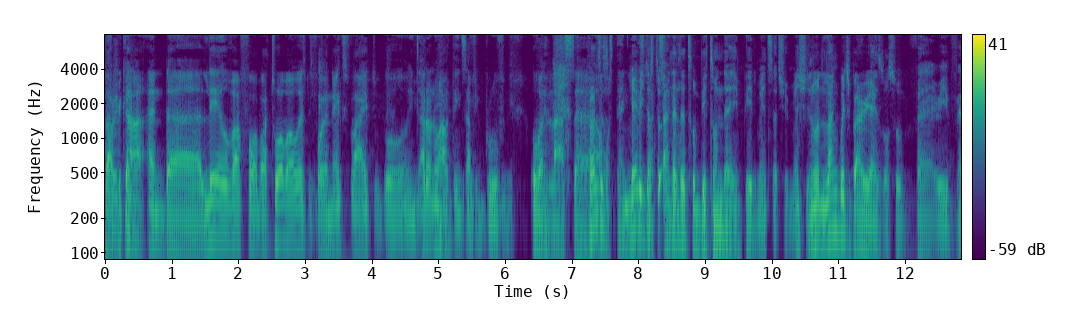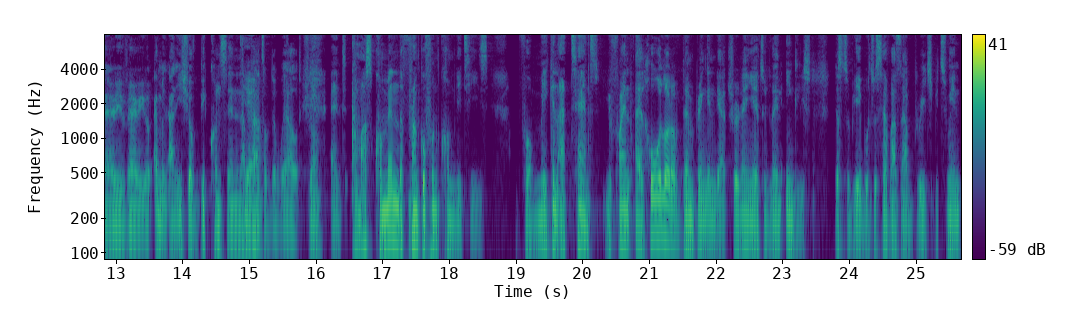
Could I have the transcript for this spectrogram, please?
South Africa, Africa. and uh, lay over for about 12 hours before the next flight to go. Into, I don't know how things have improved over the last uh, Francis, almost 10 years. maybe just to add a little bit on the impediments that you mentioned. You know, language barrier is also very, very, very, I mean, an issue of big concern in that Yeah. part of the world. Sure. And I must commend the Francophone communities for making attempts. You find a whole lot of them bringing their children here to learn English just to be able to serve as that bridge between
